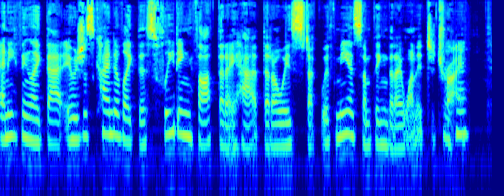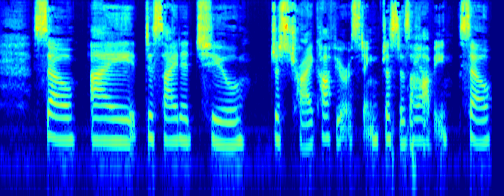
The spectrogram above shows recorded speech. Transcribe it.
anything like that. It was just kind of like this fleeting thought that I had that always stuck with me as something that I wanted to try. Mm-hmm. So I decided to just try coffee roasting just as a yeah. hobby. So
